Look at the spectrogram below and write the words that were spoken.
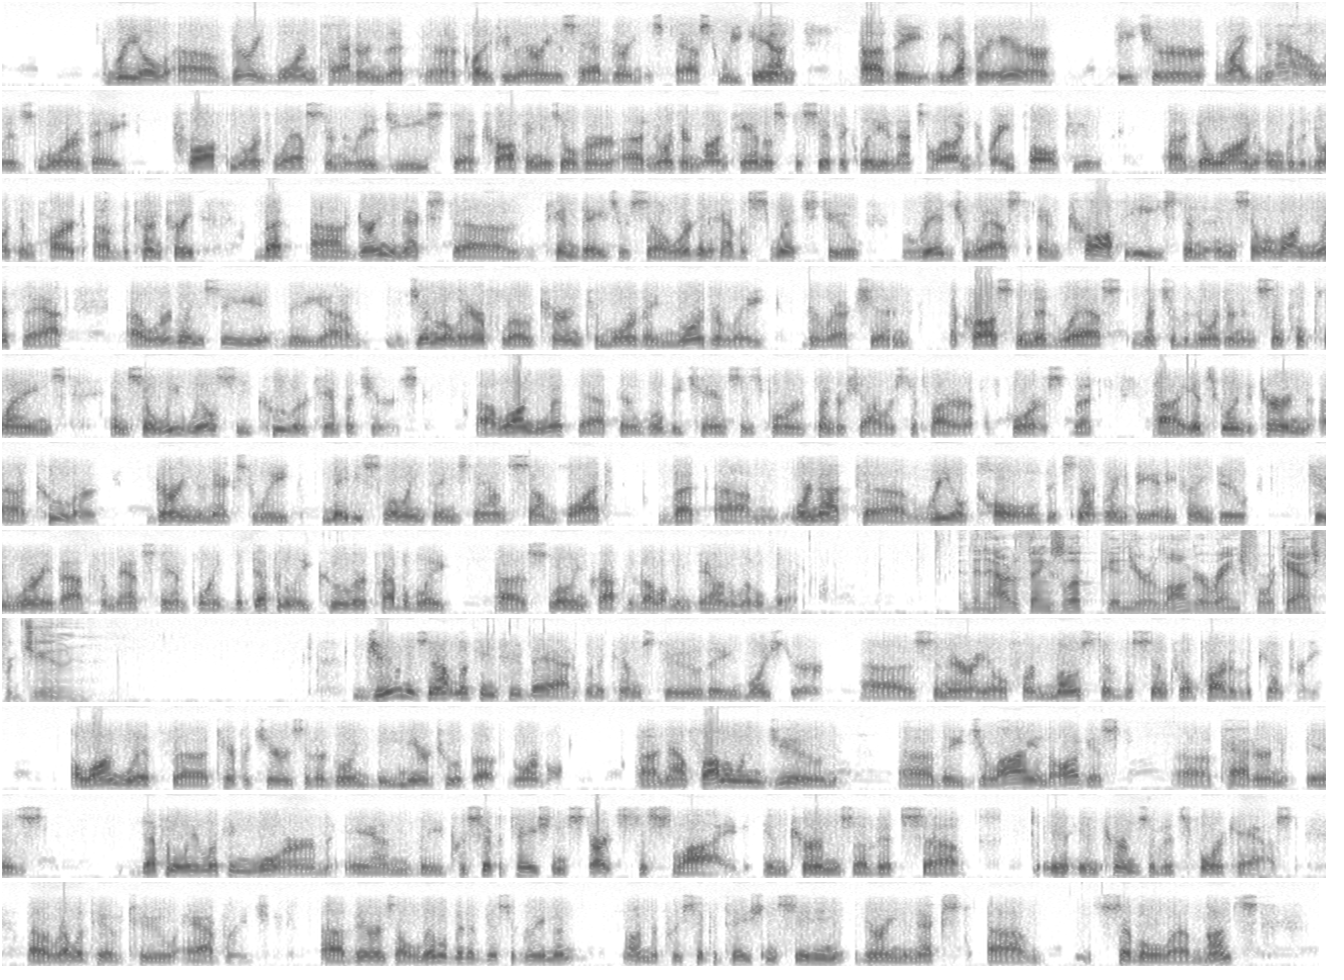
real uh, very warm pattern that uh, quite a few areas had during this past weekend. Uh, the the upper air feature right now is more of a trough northwest and ridge east. Uh, troughing is over uh, northern Montana specifically, and that's allowing the rainfall to uh, go on over the northern part of the country. But uh, during the next uh, 10 days or so, we're going to have a switch to ridge west and trough east. And, and so, along with that, uh, we're going to see the uh, general airflow turn to more of a northerly direction across the Midwest, much of the northern and central plains. And so we will see cooler temperatures. Uh, along with that, there will be chances for thunder showers to fire up, of course. But uh, it's going to turn uh, cooler during the next week, maybe slowing things down somewhat, but um, we're not uh, real cold. It's not going to be anything to to worry about from that standpoint, but definitely cooler, probably uh, slowing crop development down a little bit. And then, how do things look in your longer range forecast for June? June is not looking too bad when it comes to the moisture uh, scenario for most of the central part of the country, along with uh, temperatures that are going to be near to above normal. Uh, now, following June, uh, the July and August uh, pattern is definitely looking warm, and the precipitation starts to slide in terms of its uh, in, in, terms of its forecast uh, relative to average. Uh, there is a little bit of disagreement on the precipitation scene during the next um, several uh, months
